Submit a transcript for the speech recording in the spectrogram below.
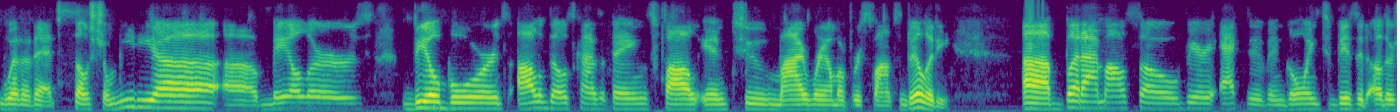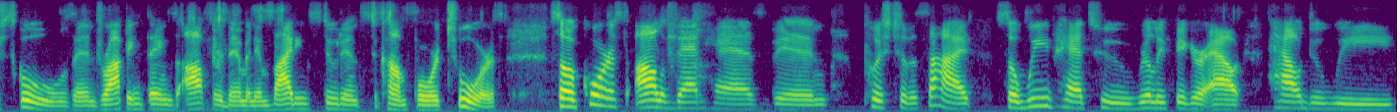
whether that's social media, uh, mailers, billboards, all of those kinds of things fall into my realm of responsibility. Uh, but I'm also very active in going to visit other schools and dropping things off for them and inviting students to come for tours. So, of course, all of that has been pushed to the side. So, we've had to really figure out how do we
